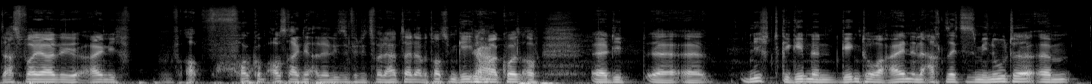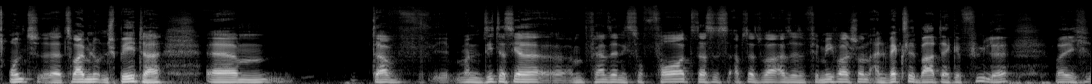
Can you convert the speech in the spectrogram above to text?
das war ja die eigentlich vollkommen ausreichende Analyse für die zweite Halbzeit, aber trotzdem gehe ich ja. noch mal kurz auf äh, die äh, äh nicht gegebenen Gegentore ein in der 68. Minute ähm, und äh, zwei Minuten später. Ähm, da, man sieht das ja äh, am Fernsehen nicht sofort, dass es abseits war. Also für mich war es schon ein Wechselbad der Gefühle, weil ich,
